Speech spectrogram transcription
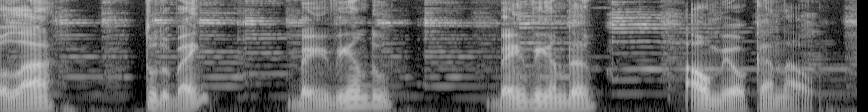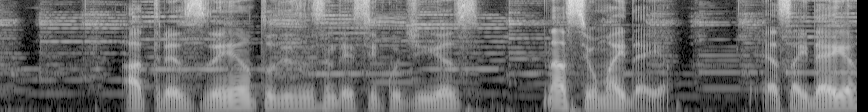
Olá, tudo bem? Bem-vindo, bem-vinda ao meu canal. Há 365 dias nasceu uma ideia. Essa ideia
